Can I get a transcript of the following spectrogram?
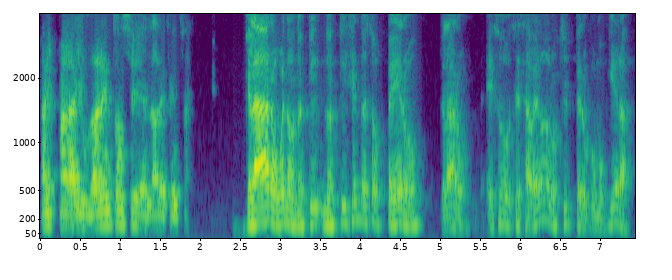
para ayudar entonces en la defensa. Claro, bueno, no estoy, no estoy diciendo eso, pero claro, eso se sabe lo de los chips, pero como quiera,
